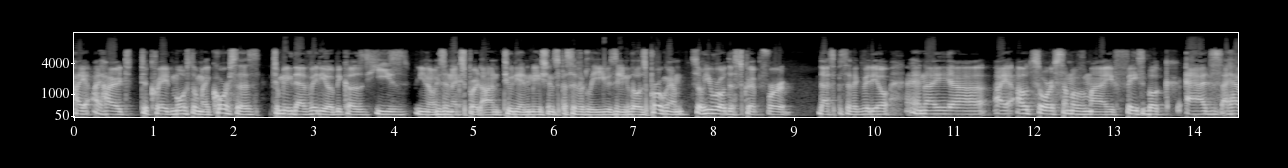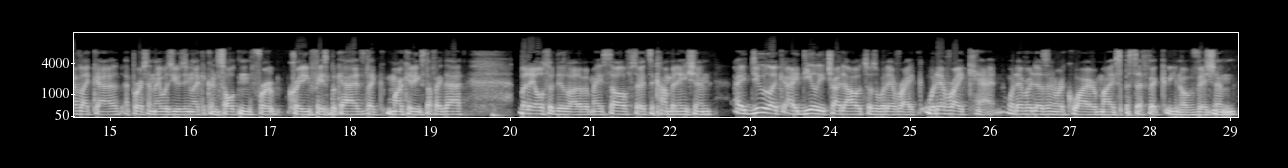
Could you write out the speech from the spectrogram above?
I, I hired to create most of my courses to make that video because he's, you know, he's an expert on 2D animation, specifically using those programs. So he wrote the script for that specific video. And I uh, I outsourced some of my Facebook ads. I have like a, a, person I was using like a consultant for creating Facebook ads, like marketing stuff like that. But I also did a lot of it myself, so it's a combination. I do like ideally try to outsource whatever I whatever I can, whatever doesn't require my specific you know vision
